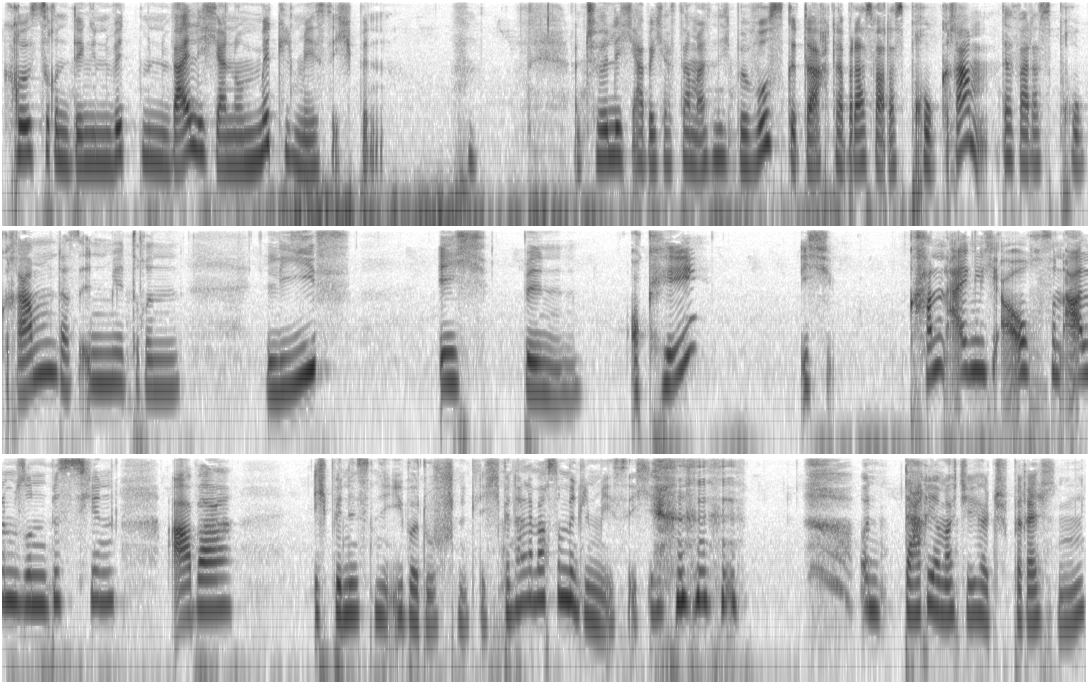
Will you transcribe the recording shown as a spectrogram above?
größeren Dingen widmen, weil ich ja nur mittelmäßig bin. Natürlich habe ich das damals nicht bewusst gedacht, aber das war das Programm. Das war das Programm, das in mir drin lief. Ich bin okay. Ich kann eigentlich auch von allem so ein bisschen, aber ich bin jetzt nicht überdurchschnittlich. Ich bin halt einfach so mittelmäßig. Und darüber möchte ich heute sprechen,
